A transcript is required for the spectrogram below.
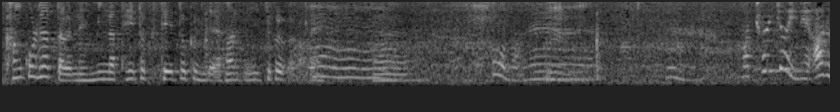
うん。カンコレだったらねみんな提督提督みたいな感じに言ってくるからね。うんうんうん、うんそうだねうん、まあ、ちょいちょいねアル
